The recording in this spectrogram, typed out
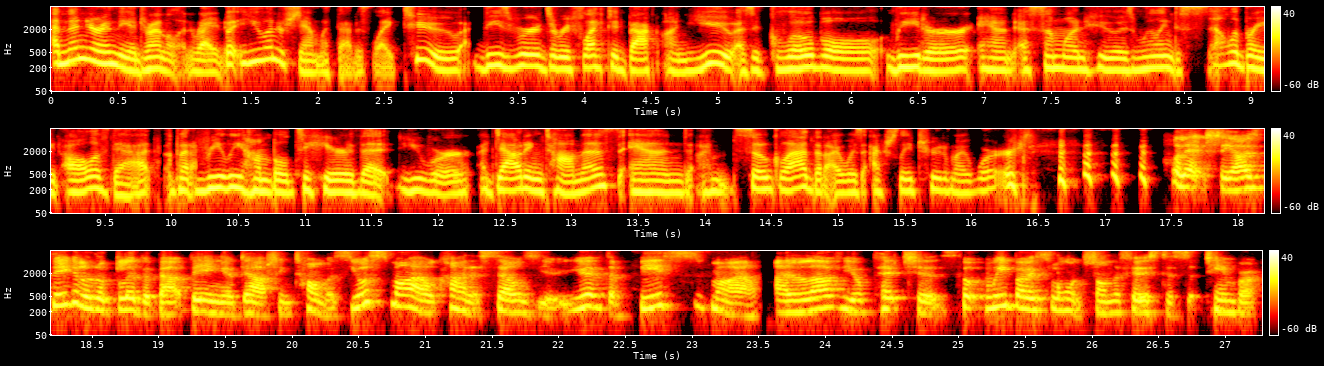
and then you're in the adrenaline, right? But you understand what that is like too. These words are reflected back on you as a global leader and as someone who is willing to celebrate all of that. But really humbled to hear that you were a doubting Thomas. And I'm so glad that I was actually true to my word. Well, actually, I was being a little glib about being a doubting Thomas. Your smile kind of sells you. You have the best smile. I love your pictures. But we both launched on the 1st of September.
